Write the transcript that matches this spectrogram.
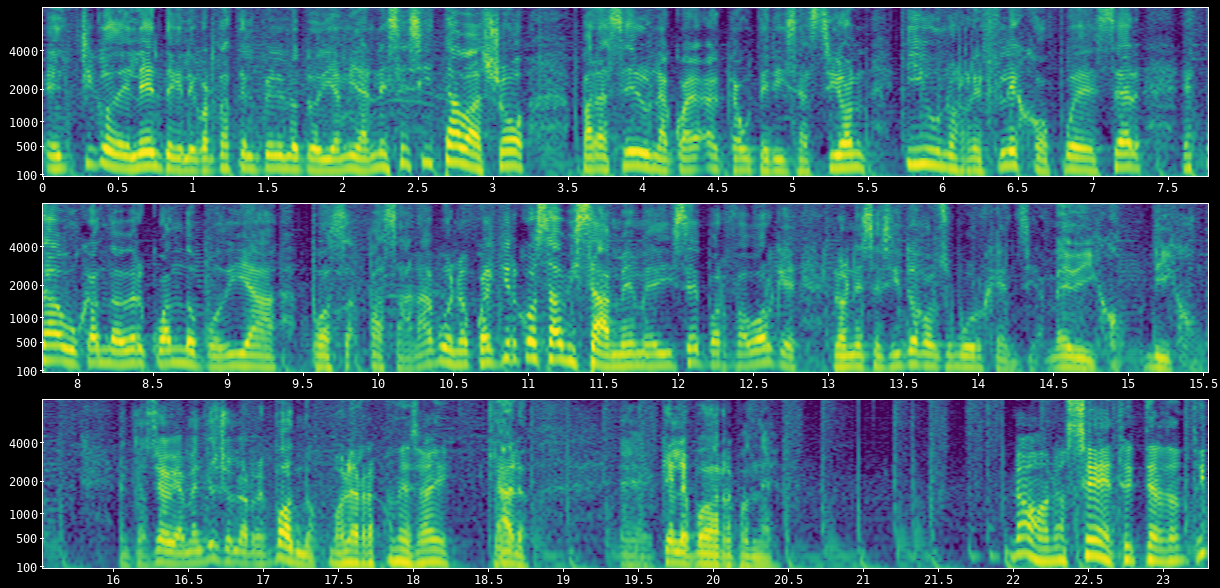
el chico de lente que le cortaste el pelo el otro día. Mira, necesitaba yo para hacer una cauterización y unos reflejos, puede ser. Estaba buscando a ver cuándo podía pasar. Ah, bueno, cualquier cosa avísame, me dice, por favor, que lo necesito con suma urgencia. Me dijo, dijo. Entonces, obviamente, yo le respondo. Vos le respondes ahí. Claro. Eh, ¿Qué le puedo responder? No, no sé, estoy, tra- estoy,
